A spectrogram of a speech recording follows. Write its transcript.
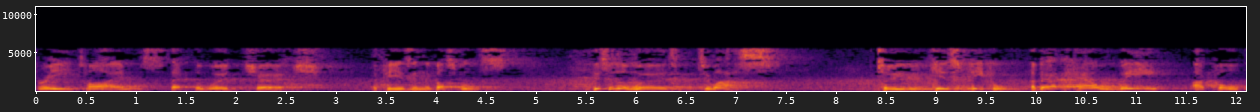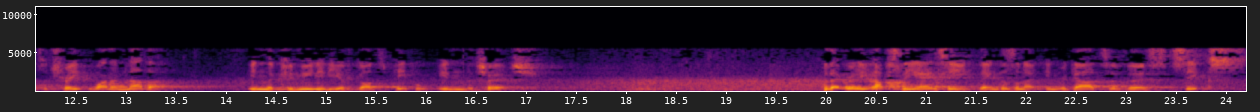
three times that the word church appears in the Gospels. This is a word to us, to his people, about how we are called to treat one another in the community of God's people, in the church. But that really ups the ante then, doesn't it, in regard to verse 6.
